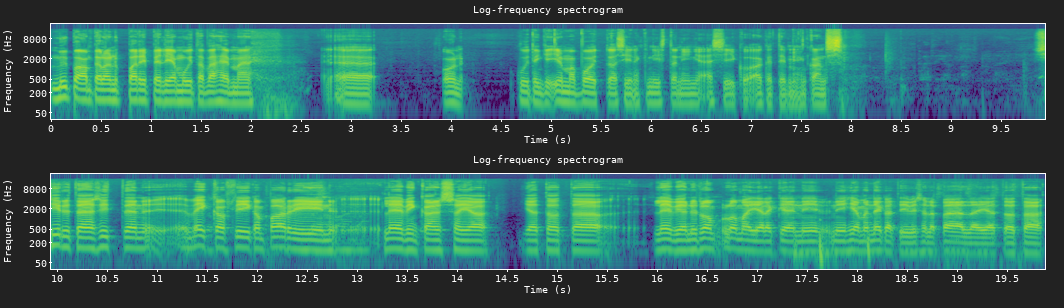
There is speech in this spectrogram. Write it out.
Mypa on pelannut pari peliä, muita vähemmän. Öö, on kuitenkin ilman voittoa siinä Knistanin ja SIK Akatemian kanssa. Siirrytään sitten Veikkausliikan pariin Leevin kanssa ja, ja tota, Leevi on nyt lom- loman jälkeen niin, niin hieman negatiivisella päällä ja tota,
